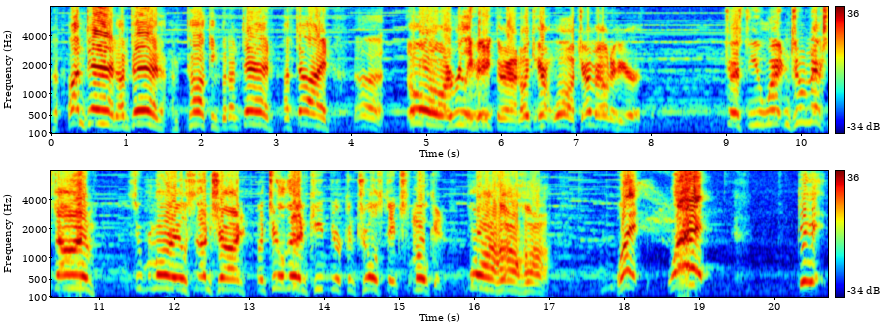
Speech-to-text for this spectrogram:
I'm dead! I'm dead! I'm talking, but I'm dead! I've died! Uh, oh, I really hate that! I can't watch! I'm out of here! Just you wait until next time! Super Mario Sunshine! Until then, keep your control stick smoking! Wahaha! What? What? Did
